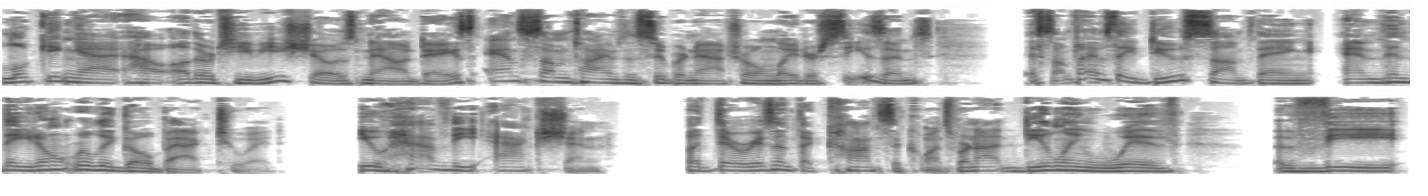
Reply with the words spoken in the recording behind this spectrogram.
looking at how other TV shows nowadays and sometimes in Supernatural in later seasons, sometimes they do something and then they don't really go back to it. You have the action, but there isn't the consequence. We're not dealing with the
